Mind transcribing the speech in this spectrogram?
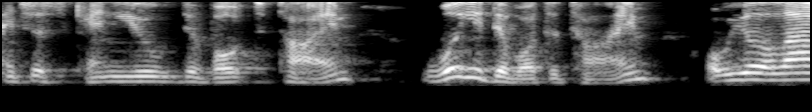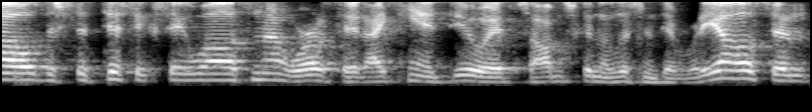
It's just can you devote time? Will you devote the time? Or you allow the statistics say, well, it's not worth it. I can't do it. So I'm just going to listen to everybody else and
